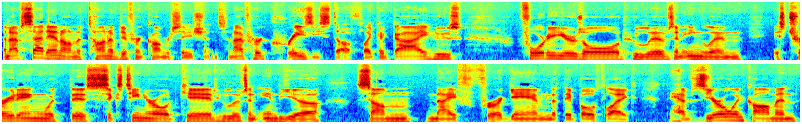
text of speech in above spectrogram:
And I've sat in on a ton of different conversations, and I've heard crazy stuff, like a guy who's 40 years old who lives in England is trading with this 16 year old kid who lives in India some knife for a game that they both like. They have zero in common,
